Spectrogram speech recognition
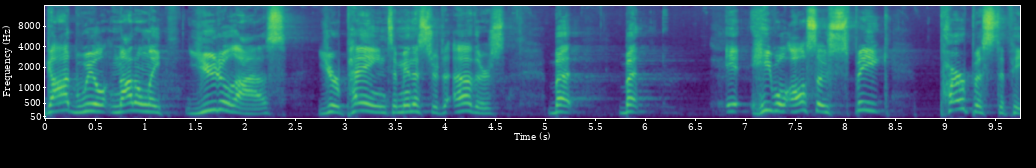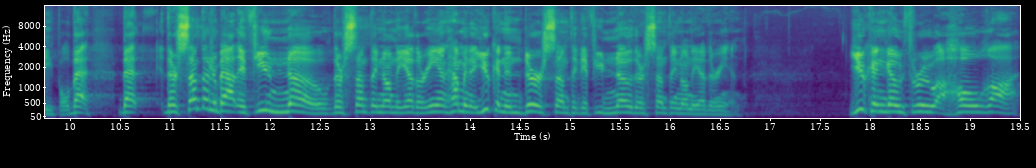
God will not only utilize your pain to minister to others, but, but it, He will also speak purpose to people. That that there's something about if you know there's something on the other end. How many you can endure something if you know there's something on the other end you can go through a whole lot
